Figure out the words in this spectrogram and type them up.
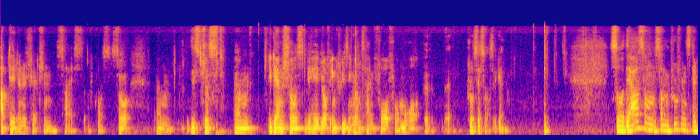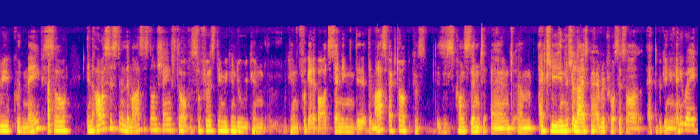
update and retraction size, of course. So um, this just um, again shows the behavior of increasing runtime for for more uh, uh, processors again. So there are some some improvements that we could make. So in our system, the masses don't change. So so first thing we can do, we can we can forget about sending the the mass vector because this is constant and um, actually initialized by every processor at the beginning anyway.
